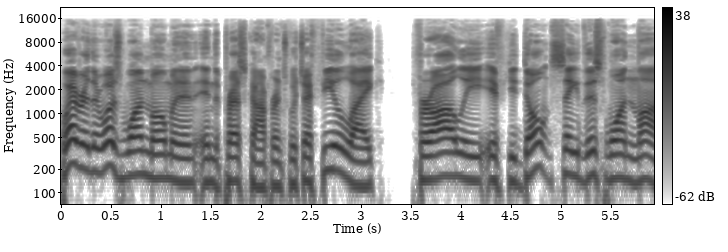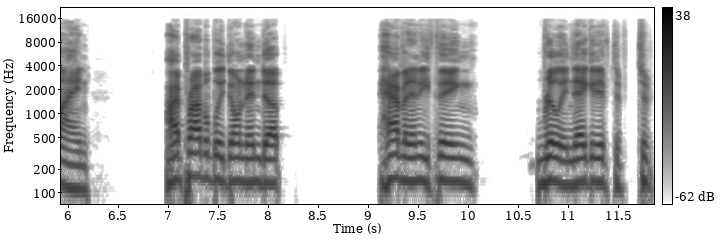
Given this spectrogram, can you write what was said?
However, there was one moment in, in the press conference which I feel like for Ollie, if you don't say this one line, I probably don't end up having anything really negative to, to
